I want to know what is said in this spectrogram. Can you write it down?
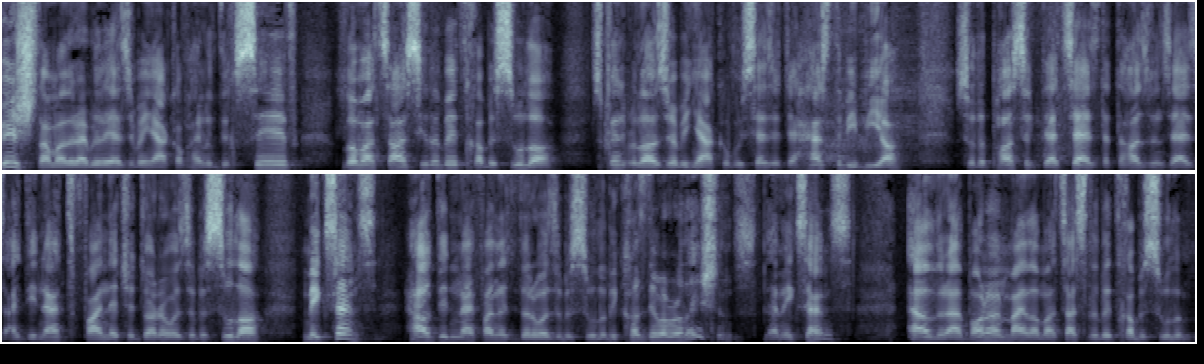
Bishlam ad Rabbi Eliezer ben Yaakov Hainu Dichsev Lo Matzasi Lebitcha Besula. So Rabbi Eliezer ben Yaakov who says that there has to be bia. So the pasuk that says that the husband says, "I did not find that your daughter was a besula," makes sense. How didn't I find that your daughter was a besula? Because there were relations. That makes sense. El Rabbanon Ma'ila Matzasi Lebitcha Besula.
